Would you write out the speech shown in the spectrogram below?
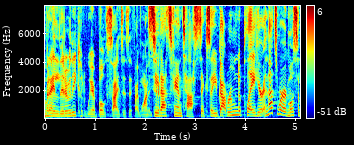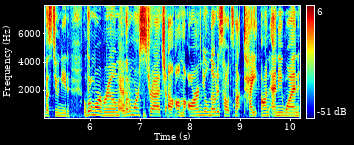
But I literally could wear both sizes if I wanted. See, to. that's fantastic. So you've got room to play here, and that's where most of us do need a little more room, a little more stretch. Uh, on the arm, you'll notice how it's not tight on anyone.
